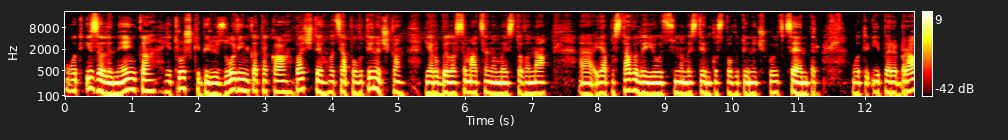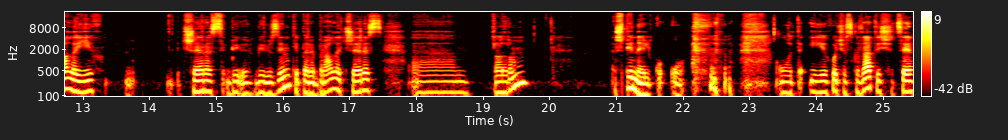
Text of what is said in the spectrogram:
От, і зелененька, і трошки бірюзовенька така. Бачите, оця павутиночка, я робила сама це намисто, вона, е, я поставила її ось цю намистинку з павутиночкою в центр. От, і перебрала їх через бі- бірюзинки, перебрала через ем, шпінельку. О. От, і хочу сказати, що це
